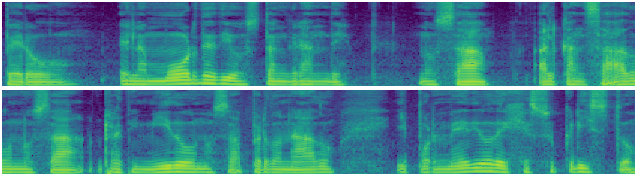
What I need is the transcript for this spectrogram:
pero el amor de Dios tan grande nos ha alcanzado, nos ha redimido, nos ha perdonado y por medio de Jesucristo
